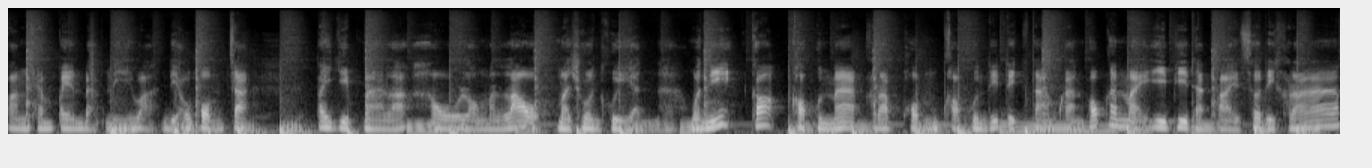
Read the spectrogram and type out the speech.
ฟังแคมเปญแบบนี้ว่ะเดี๋ยวผมจะไปหยิบมาแล้วเอาลองมาเล่ามาชวนคุยกันนะวันนี้ก็ขอบคุณมากครับ ผมขอบคุณที่ติดตามกันพบกันใหม่ EP ถัดไป สวัสดีครับ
